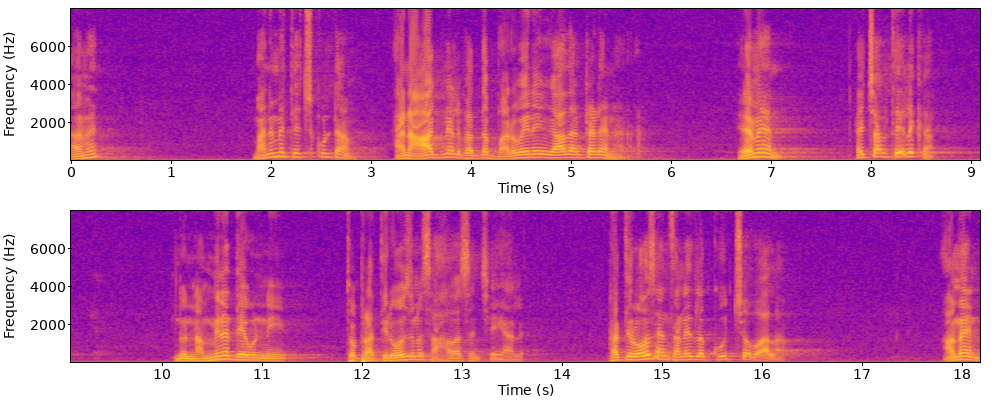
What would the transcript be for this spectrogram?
ఆమె మనమే తెచ్చుకుంటాం. ఆయన ఆజ్ఞలు పెద్ద బరువైనవి కాదంటాడు ఆయన. ఏమేన్ అది చాలా తేలిక. నువ్వు నమ్మిన దేవుణ్ణి తో ప్రతిరోజు నువ్వు సహవాసం చేయాలి. ప్రతిరోజు ఆయన సన్నిధిలో కూర్చోవాలా? ఆమెన్.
